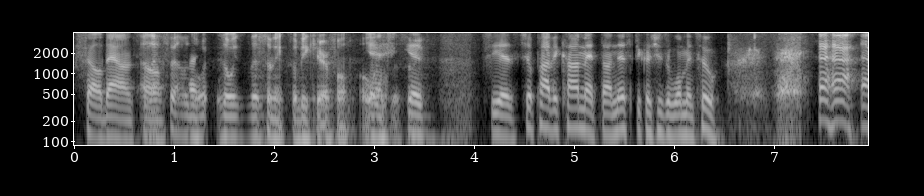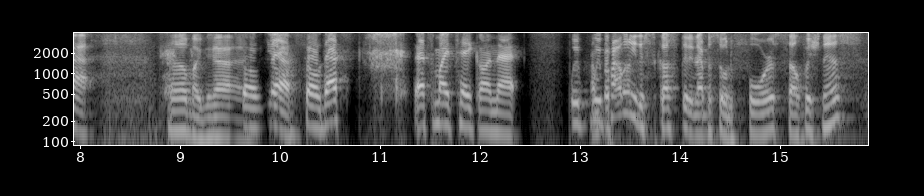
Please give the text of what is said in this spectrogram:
fell down. So Alexa is always, always listening, so be careful. yeah, Always she is. She is. She'll probably comment on this because she's a woman too. oh my god. So yeah. So that's that's my take on that. we, we probably discussed it in episode four, selfishness.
